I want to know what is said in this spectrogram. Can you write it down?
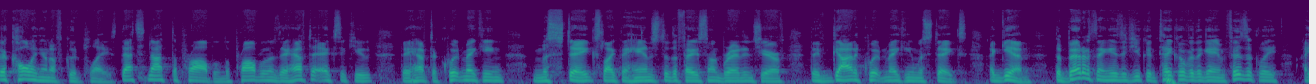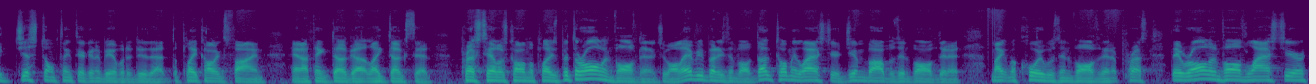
they're calling enough good plays. That's not the problem. The problem is they have to execute. They have to quit making mistakes like the hands to the face on Brandon Scherff. They've got to quit making mistakes. Again, the better thing is if you can take over the game physically, I just don't think they're going to be able to do that. The play calling's fine, and I think Doug, uh, like Doug said, Press Taylor's calling the plays, but they're all involved in it, Jamal. Everybody's involved. Doug told me last year Jim Bob was involved in it. Mike McCoy was involved in it. Press. They were all involved last year,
